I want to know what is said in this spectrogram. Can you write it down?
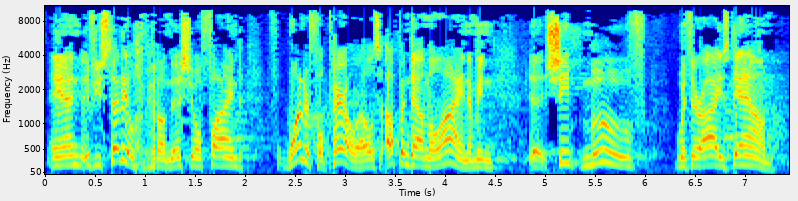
And if you study a little bit on this, you'll find wonderful parallels up and down the line. I mean, uh, sheep move with their eyes down,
